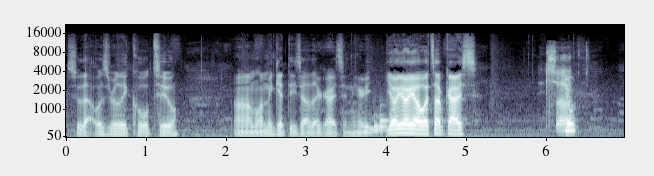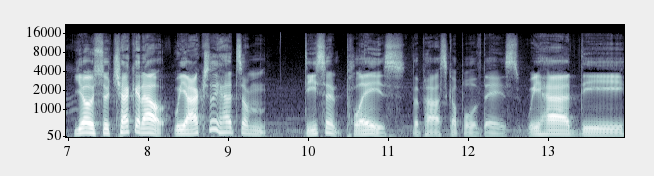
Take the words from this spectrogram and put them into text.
So that was really cool too. Um, let me get these other guys in here. Yo, yo, yo, what's up, guys? So Yo. Yo, so check it out. We actually had some decent plays the past couple of days. We had the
